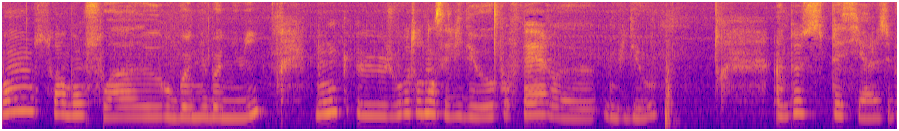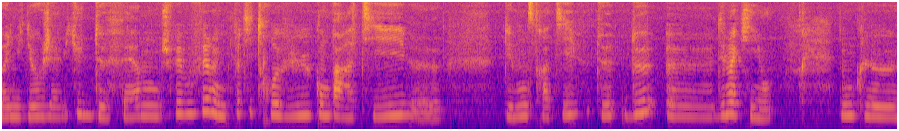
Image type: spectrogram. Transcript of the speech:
Bonsoir, bonsoir ou bonne nuit, bonne nuit. Donc euh, je vous retrouve dans cette vidéo pour faire euh, une vidéo un peu spéciale. C'est pas une vidéo que j'ai l'habitude de faire. Donc je vais vous faire une petite revue comparative, euh, démonstrative de, de démaquillants. Donc le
